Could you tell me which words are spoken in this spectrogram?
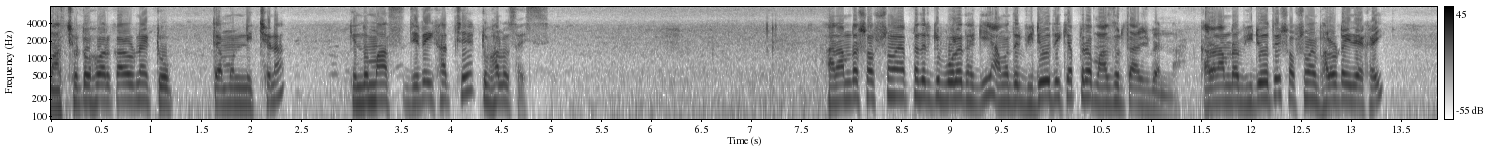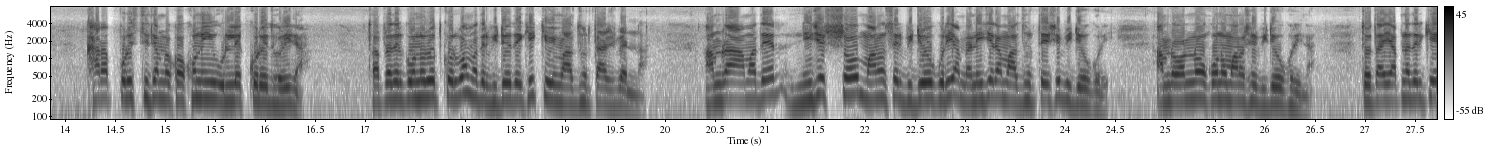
মাছ ছোট হওয়ার কারণে টোপ তেমন নিচ্ছে না। কিন্তু মাছ যেটাই খাচ্ছে, একটু ভালো সাইজ আর আমরা সবসময় আপনাদেরকে বলে থাকি, আমাদের ভিডিও দেখে আপনারা মাছ ধরতে আসবেন না। কারণ আমরা ভিডিওতে সবসময় ভালোটাই দেখাই। খারাপ পরিস্থিতি আমরা কখনোই উল্লেখ করে ধরি না। তো আপনাদেরকে অনুরোধ করব, আমাদের ভিডিও দেখে কেউই মাছ ধরতে আসবেন না। আমরা আমাদের নিজস্ব মানুষের ভিডিও করি, আমরা নিজেরা মাছ ধরতে এসে ভিডিও করি। আমরা অন্য কোনো মানুষের ভিডিও করি না। তো তাই আপনাদেরকে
